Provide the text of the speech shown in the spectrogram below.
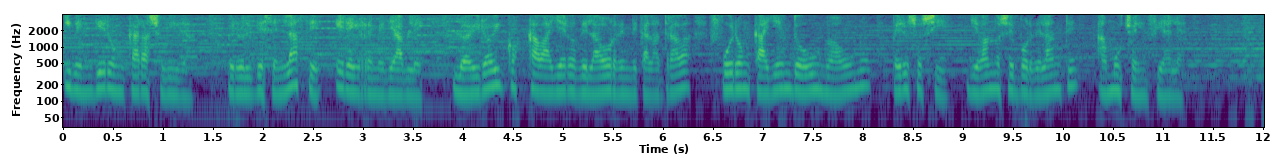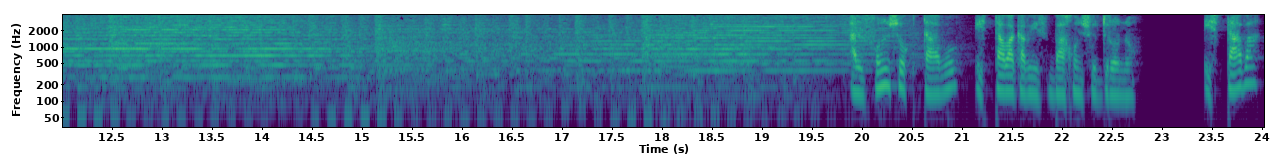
y vendieron cara a su vida, pero el desenlace era irremediable. Los heroicos caballeros de la Orden de Calatrava fueron cayendo uno a uno, pero eso sí, llevándose por delante a muchos infieles. Alfonso VIII estaba cabizbajo en su trono. Estaba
